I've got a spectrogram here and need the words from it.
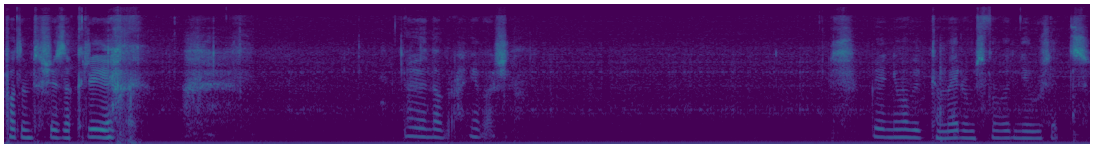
potem to się zakryje. E, dobra, nieważne. Ogóle nie mogę kamerą swobodnie ruszać.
